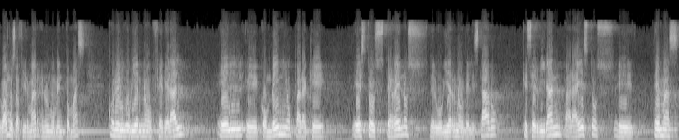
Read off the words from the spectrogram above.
vamos a firmar en un momento más, con el gobierno federal el eh, convenio para que estos terrenos del gobierno del Estado, que servirán para estos eh, temas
